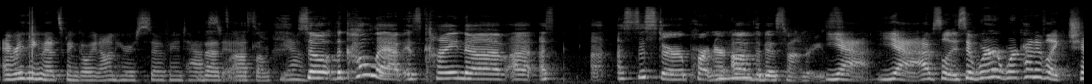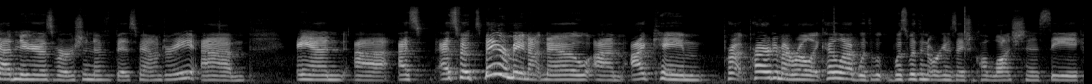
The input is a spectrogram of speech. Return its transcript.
everything that's been going on here is so fantastic That's awesome. yeah So the CoLab is kind of a, a, a sister partner of the Biz Foundries. Mm-hmm. Yeah, yeah, absolutely. So we're we're kind of like Chattanooga's version of Biz Foundry. Um, and uh, as as folks may or may not know, um, I came pri- prior to my role at CoLab with was with an organization called Launch Tennessee,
